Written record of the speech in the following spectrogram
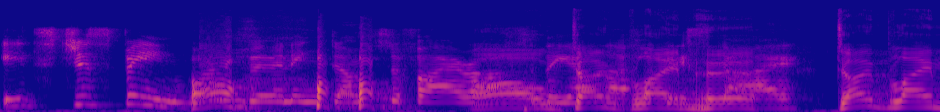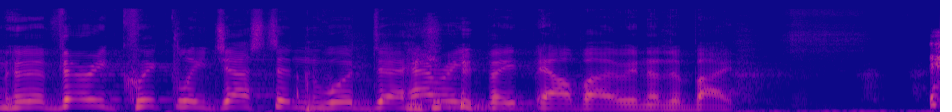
it's just been one oh. burning dumpster fire after oh, the don't other. Blame her. Guy. Don't blame her. Very quickly, Justin, would uh, Harry beat Albo in a debate?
